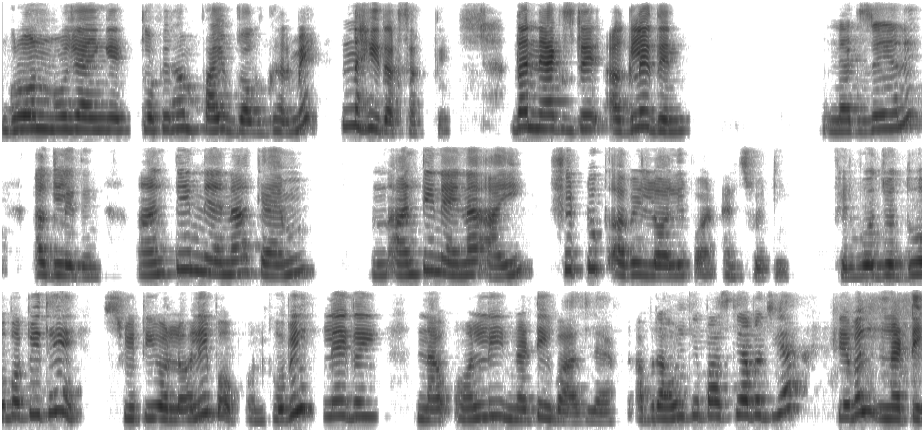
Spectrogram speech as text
ग्रोन हो जाएँगे। तो फिर हम फाइव डॉग्स घर में नहीं रख सकते। द नेक्स्ट डे अगले दिन नेक्स्ट डे यानी अगले दिन aunty Naina came aunty Naina आई she took away Lollipop and Sweety फिर वो जो दो पपी थे स्वीटी और लॉलीपॉप उनको भी ले गई। Now only Nutty was left अब राहुल के पास क्या बच गया? केवल Nutty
